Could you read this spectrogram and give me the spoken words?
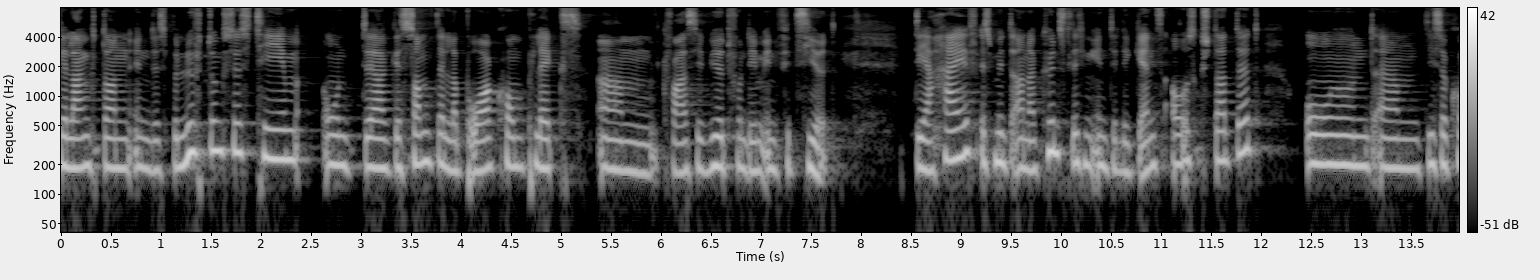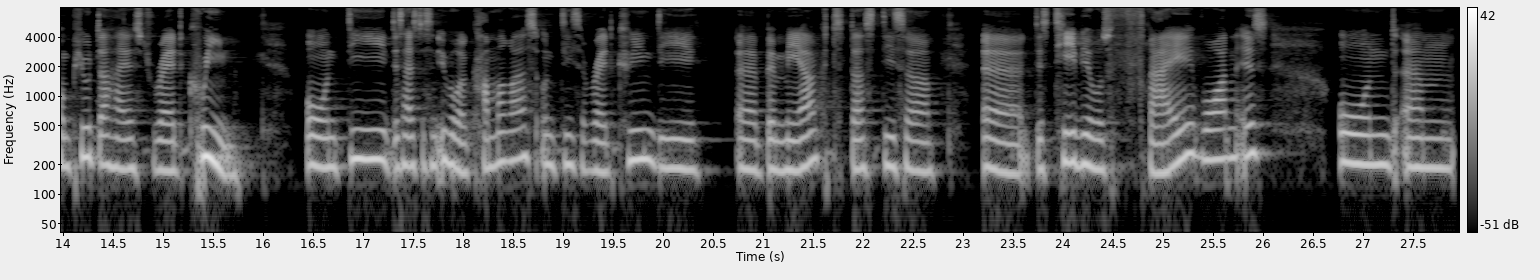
gelangt dann in das Belüftungssystem und der gesamte Laborkomplex ähm, quasi wird von dem infiziert. Der Hive ist mit einer künstlichen Intelligenz ausgestattet und ähm, dieser Computer heißt Red Queen. Und die, das heißt, es sind überall Kameras und diese Red Queen, die äh, bemerkt, dass dieser äh, das T-Virus frei worden ist und ähm,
